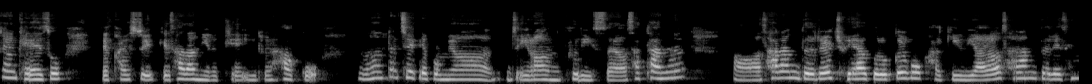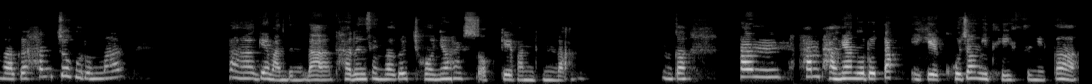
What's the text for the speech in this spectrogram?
그냥 계속 이제 갈 수 있게 사단이 이렇게 일을 하고 그래서 선택책에 보면 이제 이런 글이 있어요. 사탄은 어, 사람들을 죄악으로 끌고 가기 위하여 사람들의 생각을 한쪽으로만 향하게 만든다. 다른 생각을 전혀 할 수 없게 만든다. 그러니까 한, 한 방향으로 딱 이게 고정이 돼 있으니까,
